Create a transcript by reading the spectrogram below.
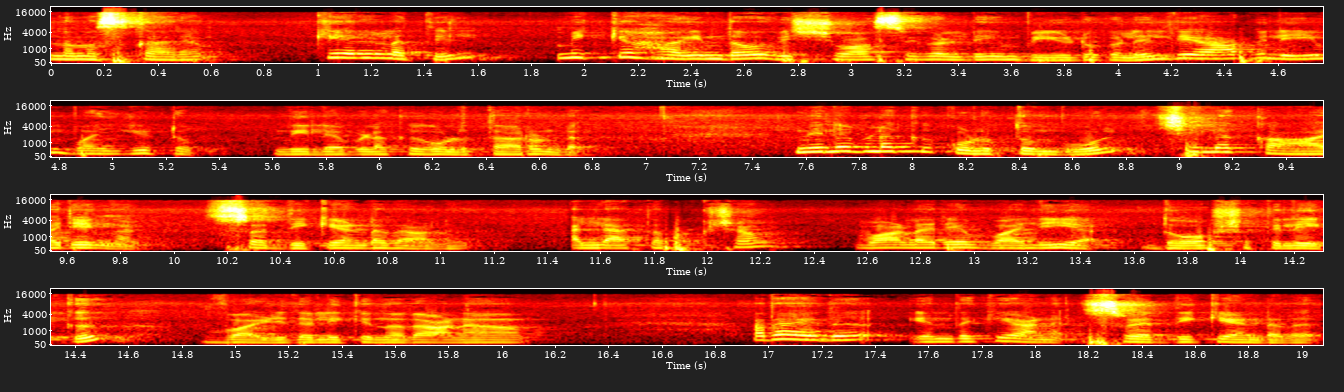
നമസ്കാരം. കേരളത്തിൽ മിക്ക ഹൈന്ദവ വിശ്വാസികളുടെയും വീടുകളിൽ രാവിലെയും വൈകിട്ടും നിലവിളക്ക് കൊളുത്താറുണ്ട്. നിലവിളക്ക് കൊളുത്തുമ്പോൾ ചില കാര്യങ്ങൾ ശ്രദ്ധിക്കേണ്ടതാണ്. അല്ലാത്ത പക്ഷം വളരെ വലിയ ദോഷത്തിലേക്ക് വഴിതെളിക്കുന്നതാണ്. അതായത് എന്തൊക്കെയാണ് ശ്രദ്ധിക്കേണ്ടത്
